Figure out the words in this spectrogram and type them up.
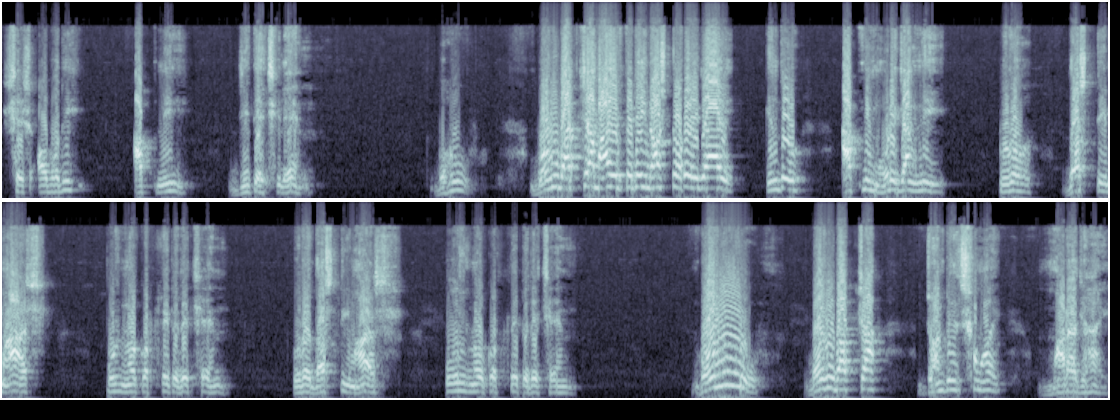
শেষ অবধি আপনি জিতেছিলেন। বহু বহু বাচ্চা মায়ের পেটেই নষ্ট হয়ে যায়। কিন্তু আপনি মরে যাননি। পুরো দশটি মাস পূর্ণ করতে পেরেছেন। পুরো দশটি মাস পূর্ণ করতে পেরেছেন। বহু বহু বাচ্চা জন্মের সময় মারা যায়।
